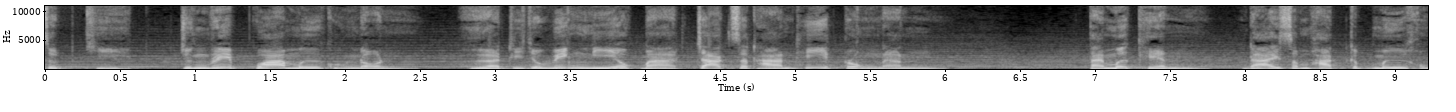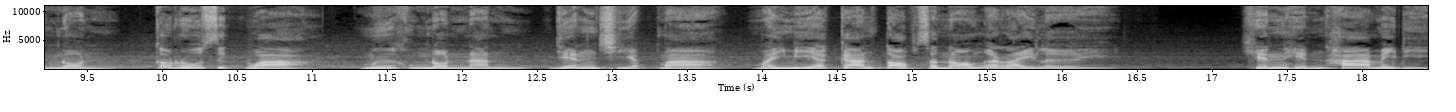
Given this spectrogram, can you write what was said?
สุดขีดจึงรีบคว้ามือของนนท์เพื่อที่จะวิ่งหนีออกมาจากสถานที่ตรงนั้น แต่เมื่อเคนได้สัมผัสกับมือของนนท์ก็รู้สึกว่า มือของนนท์นั้นเย็นเฉียบมาก ไม่มีอาการตอบสนองอะไรเลยเคนเห็นท่าไม่ดี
